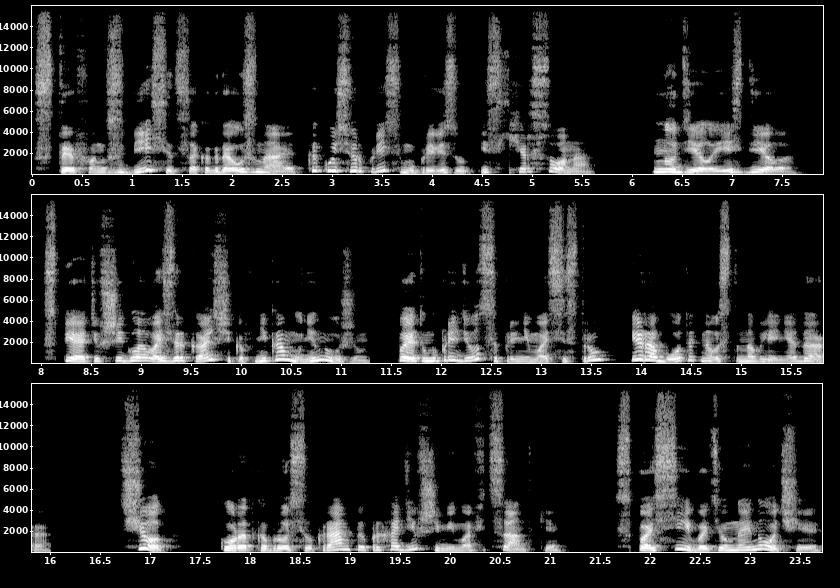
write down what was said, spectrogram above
Стефан взбесится, когда узнает, какой сюрприз ему привезут из Херсона. Но дело есть дело. Спятивший глава зеркальщиков никому не нужен, поэтому придется принимать сестру и работать на восстановление дара. «Счет!» — коротко бросил Крампе, проходивший мимо официантки. «Спасибо темной ночи.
